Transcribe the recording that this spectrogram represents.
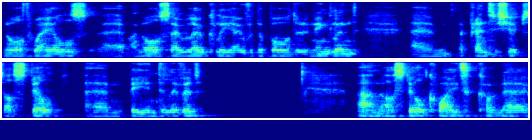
North Wales uh, and also locally over the border in England. Um, apprenticeships are still um, being delivered and are still quite uh,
